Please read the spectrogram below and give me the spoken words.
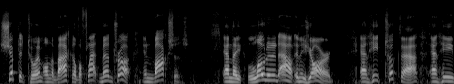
shipped it to him on the back of a flatbed truck in boxes, and they loaded it out in his yard. And he took that and he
